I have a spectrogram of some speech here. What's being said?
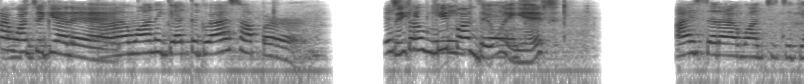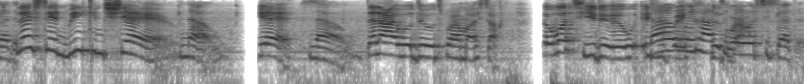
I want to get it. I want to get the grasshopper. Just We can keep on this. doing it. I said I wanted to get it. Listen, we can share. No, Yes. no. Then I will do it by myself. So what you do is Now you break the to grass. do it together.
